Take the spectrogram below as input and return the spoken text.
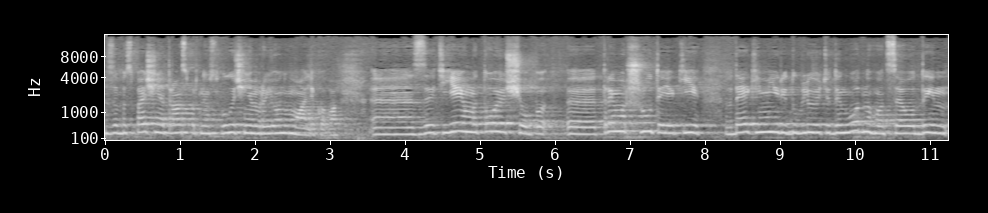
забезпечення транспортним сполученням району Малікова Е, з тією метою, щоб е, три маршрути, які в деякій мірі дублюють один одного, це 1,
